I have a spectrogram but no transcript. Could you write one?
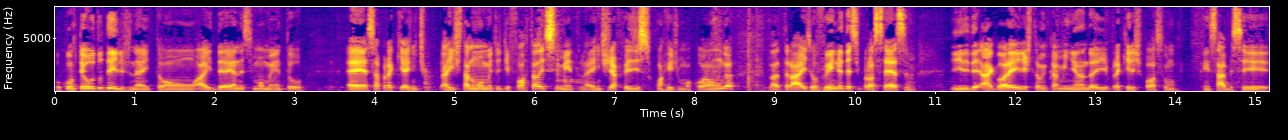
o conteúdo deles, né? Então, a ideia nesse momento é essa para que a gente a gente está no momento de fortalecimento, né? A gente já fez isso com a rede Mocoronga lá atrás. Eu venho desse processo e agora eles estão encaminhando aí para que eles possam quem sabe se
